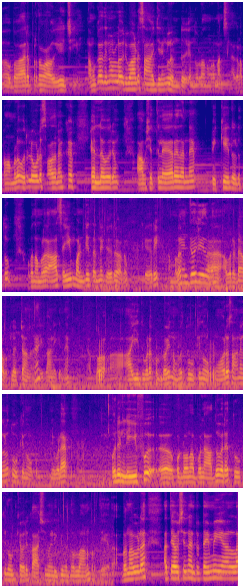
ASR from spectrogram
ഉപകാരപ്രദമാവുകയും ചെയ്യും. നമുക്ക് അതിനുള്ള ഒരുപാട് സാഹചര്യങ്ങളുണ്ട് എന്നുള്ളത് നമ്മൾ മനസ്സിലാക്കണം. അപ്പോൾ നമ്മൾ ഒരു ലോഡ് സാധനമൊക്കെ എല്ലാവരും ആവശ്യത്തിലേറെ തന്നെ പിക്ക് ചെയ്തെടുത്തു. അപ്പോൾ നമ്മൾ ആ സെയിം വണ്ടി തന്നെ കയറുകയാണ് കയറി നമ്മൾ എൻജോയ് ചെയ്തു? അവരുടെ ഔട്ട്ലെറ്റാണ് ഈ കാണിക്കുന്നത് അപ്പോൾ ആ ഇതിവിടെ കൊണ്ടുപോയി നമ്മൾ തൂക്കി നോക്കും. ഓരോ സാധനങ്ങളും തൂക്കി നോക്കും. ഇവിടെ ഒരു ലീഫ് കൊണ്ടുവന്നാൽ പോലും അതുവരെ തൂക്കി നോക്കി അവർ കാശ് മേടിക്കും എന്നുള്ളതാണ് പ്രത്യേകത. അപ്പം നമ്മളിവിടെ അത്യാവശ്യത്തിന് എന്റർടൈൻ ചെയ്യാനുള്ള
